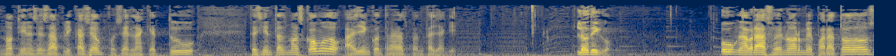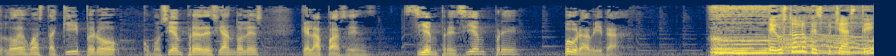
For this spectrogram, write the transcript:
no tienes esa aplicación, pues en la que tú te sientas más cómodo, ahí encontrarás pantalla aquí. Lo digo. Un abrazo enorme para todos, lo dejo hasta aquí, pero como siempre deseándoles que la pasen siempre, siempre, pura vida. ¿Te gustó lo que escuchaste?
